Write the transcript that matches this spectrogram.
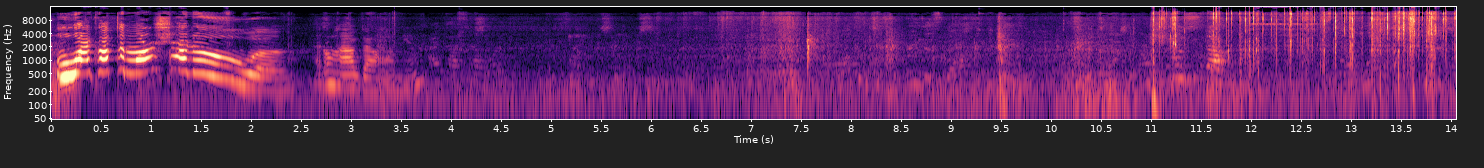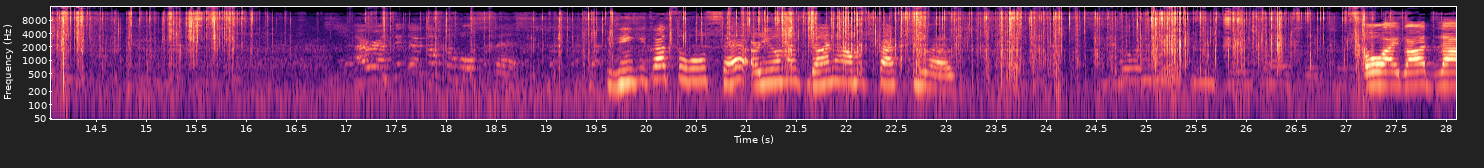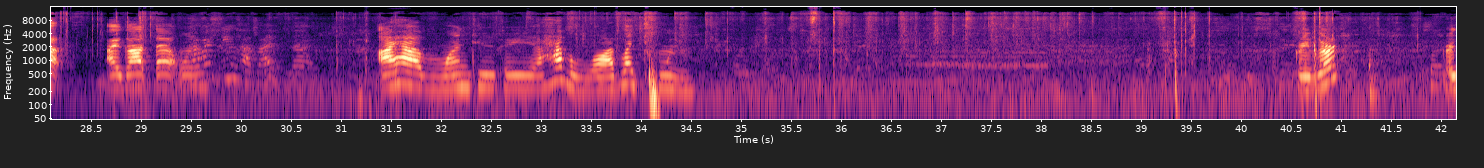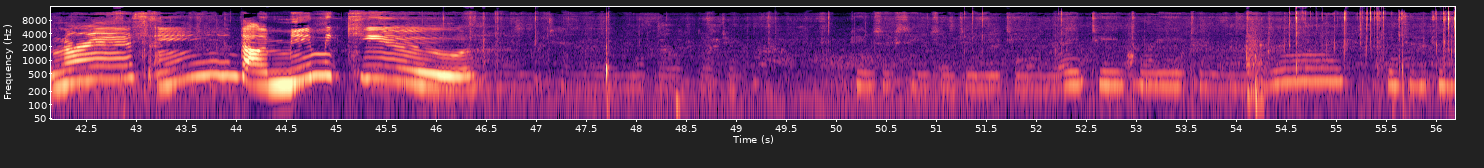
Oh, I got the Marshadow. I don't have that one yet. She was stuck. Ira, I think I got the whole set. You think you got the whole set? Are you almost done? How much packs do you have? One, two, three, four, five, six, seven. Oh, I got that. I got that How one. much do you have? I have nine. I have one, two, three. I have a lot. I have like 20. Graveyard, Ragnaris, and a Mimikyu. 16, 17, 18, 19, 20, 21, 22, 23,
